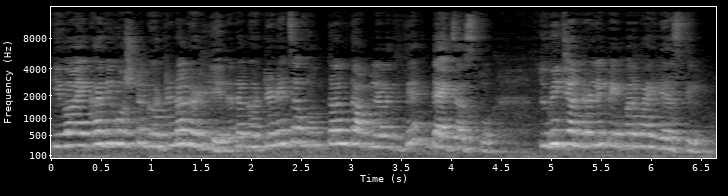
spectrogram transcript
किंवा एखादी गोष्ट घटना घडली तर त्या घटनेचा वृत्तांत आपल्याला तिथे द्यायचा असतो. तुम्ही जनरली पेपर पाहिले असतील.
